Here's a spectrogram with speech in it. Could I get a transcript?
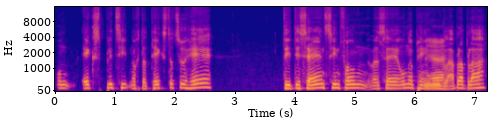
und explizit noch der Text dazu, hey, die Designs sind von was sei unabhängig, ja. bla bla bla.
